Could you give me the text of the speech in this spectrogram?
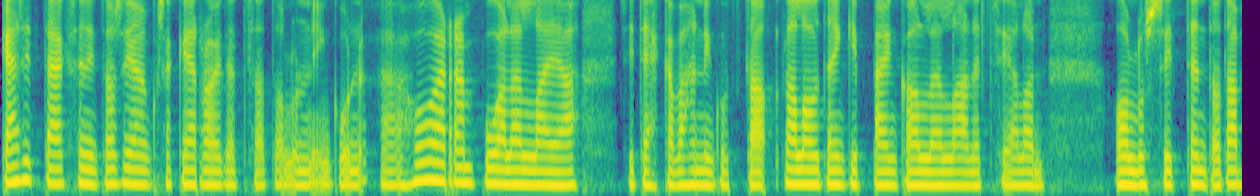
käsittääkseni tosiaan, kun sä kerroit, että sä oot ollut niin kuin HRn puolella ja sitten ehkä vähän niin kuin ta- talouteenkin päin kallellaan, että siellä on ollut sitten tota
